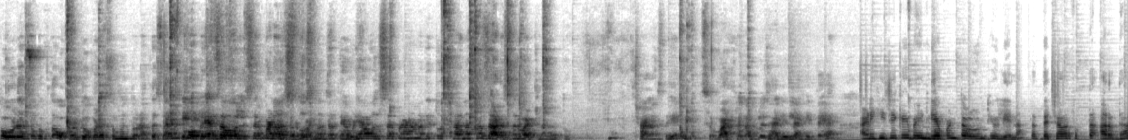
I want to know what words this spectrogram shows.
थोडंसं फक्त ओबड धोबड असं म्हणतो ना तसा. खोबऱ्याचा ओलसरपणा असतोच ओलसरपणा ना तर असतो. तेवढ्या ओलसरपणामध्ये तो छान असा जाडसर वाटला जातो छान असतं हे मिक्स वाटण आपलं झालेलं आहे तयार आणि ही जी काही भेंडी हो. आपण तळून ठेवली आहे ना तर त्याच्यावर फक्त अर्धा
